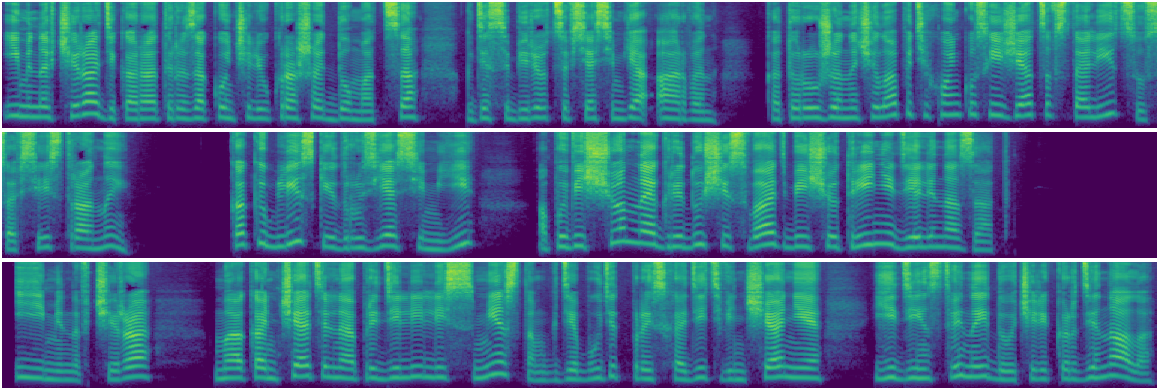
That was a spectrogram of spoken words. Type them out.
Именно вчера декораторы закончили украшать дом отца, где соберется вся семья Арвен, которая уже начала потихоньку съезжаться в столицу со всей страны. Как и близкие друзья семьи, оповещенные о грядущей свадьбе еще три недели назад. И именно вчера мы окончательно определились с местом, где будет происходить венчание единственной дочери кардинала,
